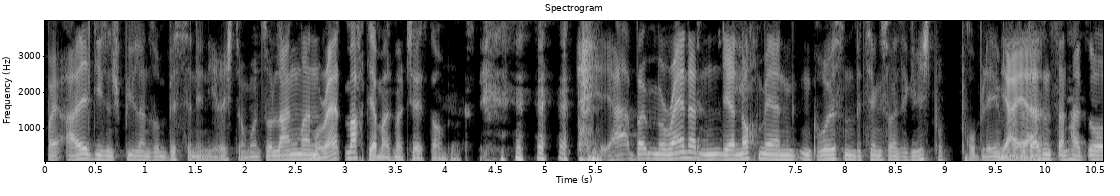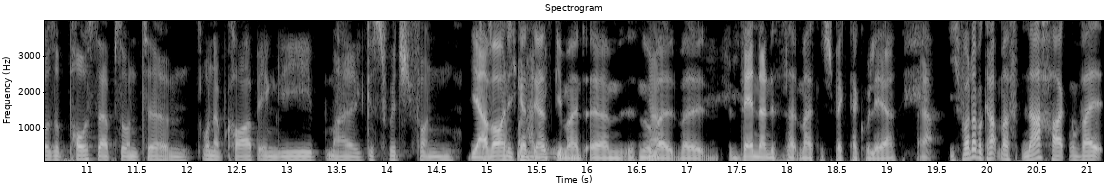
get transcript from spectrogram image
bei all diesen Spielern so ein bisschen in die Richtung. Und solange man. Morant macht ja manchmal Chase Down Blocks. ja, bei Morant hat ja noch mehr ein, ein Größen- bzw. Gewichtproblem. Ja, also ja. da sind es dann halt so, so Post-Ups und ähm, unterm Korb irgendwie mal geswitcht von. Ja, war auch nicht ganz halt ernst gemeint. Ähm, ist nur, ja. weil, weil, wenn, dann ist es halt meistens spektakulär. Ja. Ich wollte aber gerade mal nachhaken, weil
